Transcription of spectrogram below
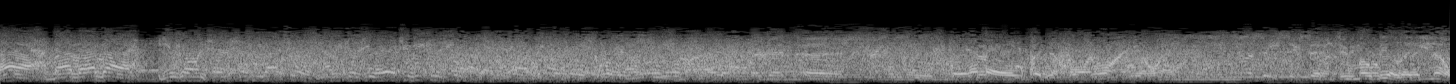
Bye, bye, bye, bye. You going 10 seconds by choice, not because you had to, because you want to. Bye, because you scored in the studio. State of Maine, putting a 4 and 1 your way. Tennessee 672 Mobile letting you know.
